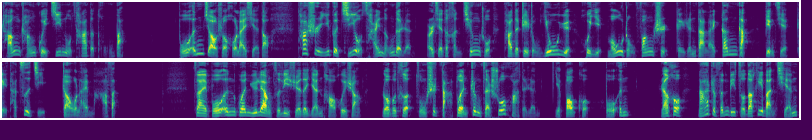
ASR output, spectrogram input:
常常会激怒他的同伴。伯恩教授后来写道：“他是一个极有才能的人，而且他很清楚他的这种优越会以某种方式给人带来尴尬，并且给他自己招来麻烦。”在伯恩关于量子力学的研讨会上，罗伯特总是打断正在说话的人，也包括伯恩。然后拿着粉笔走到黑板前，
